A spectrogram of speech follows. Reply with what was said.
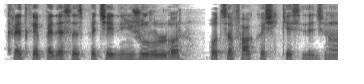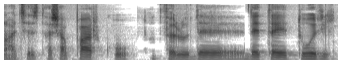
cred că îi pedepsesc pe cei din jurul lor. Pot să facă și chestii de genul acesta și apar cu tot felul de, de tăieturi.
